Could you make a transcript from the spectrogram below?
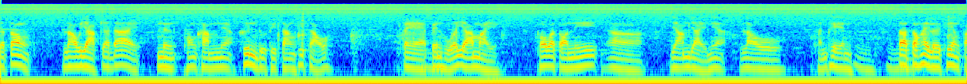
จะต้องเราอยากจะได้หนึ่งทองคำเนี่ยขึ้นดูติตังที่เสา แต่เป็นหัวยามใหม่ เพราะว่าตอนนี้อ่ายามใหญ่เนี่ย เราสันเพนเออถ้าต้องให้เลยเที่ยงไป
